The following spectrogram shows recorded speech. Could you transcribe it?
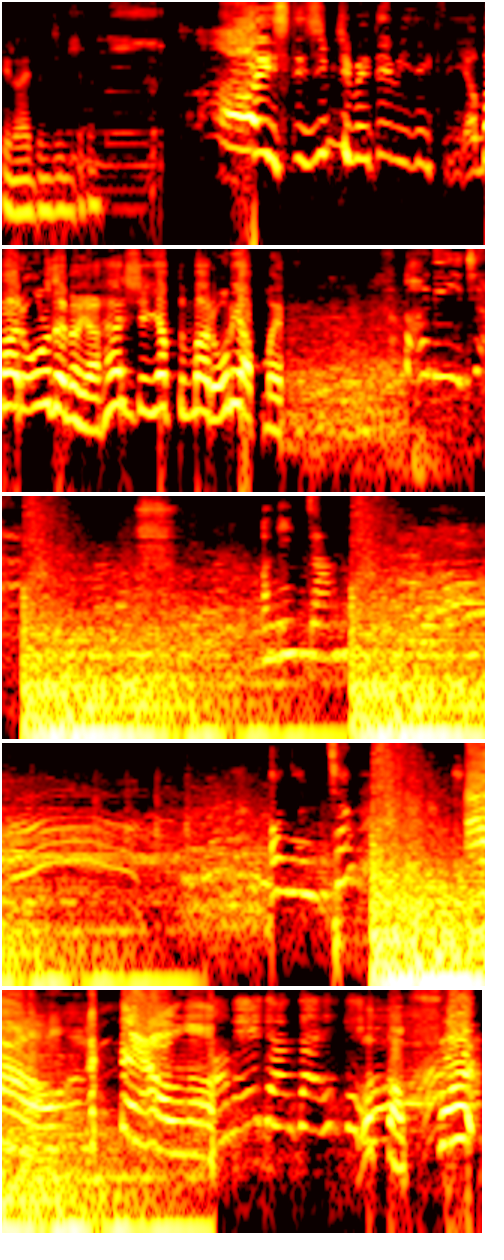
Günaydın cimcime işte cimcim edemeyeceksin ya. Bari onu deme ya. Her şeyi yaptım bari onu yapma ya. Anneciğim. Anneciğim. Anneciğim. Ow! Allah! Anneciğim ters What the fuck?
